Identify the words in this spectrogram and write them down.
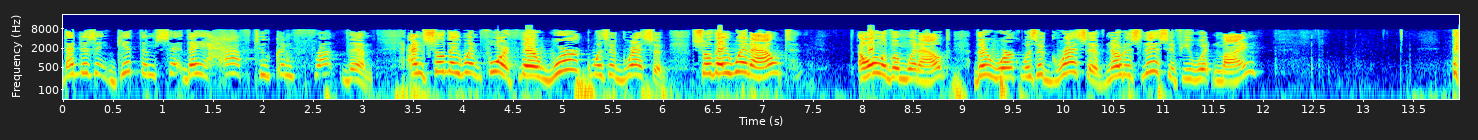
That doesn't get them set. They have to confront them. And so they went forth. Their work was aggressive. So they went out. All of them went out. Their work was aggressive. Notice this, if you wouldn't mind.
